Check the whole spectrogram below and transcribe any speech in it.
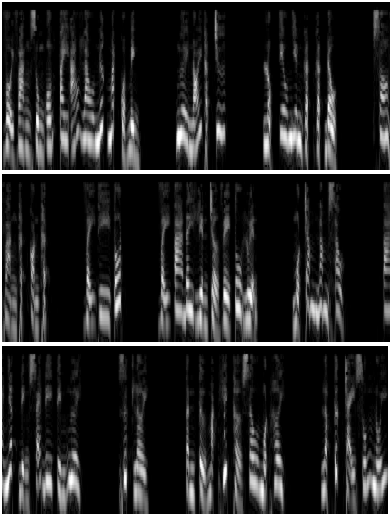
vội vàng dùng ốm tay áo lau nước mắt của mình. ngươi nói thật chứ. lục tiêu nhiên gật gật đầu. so vàng thật còn thật. vậy thì tốt vậy ta đây liền trở về tu luyện. một trăm năm sau, ta nhất định sẽ đi tìm ngươi. dứt lời. tần tử mặt hít thở sâu một hơi. lập tức chạy xuống núi.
